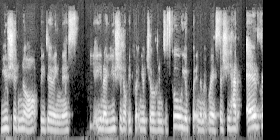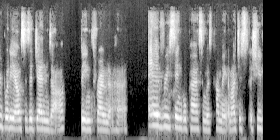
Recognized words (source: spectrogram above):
you should not be doing this. You know you should not be putting your children to school. You're putting them at risk. So she had everybody else's agenda being thrown at her. Every single person was coming. And i just she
